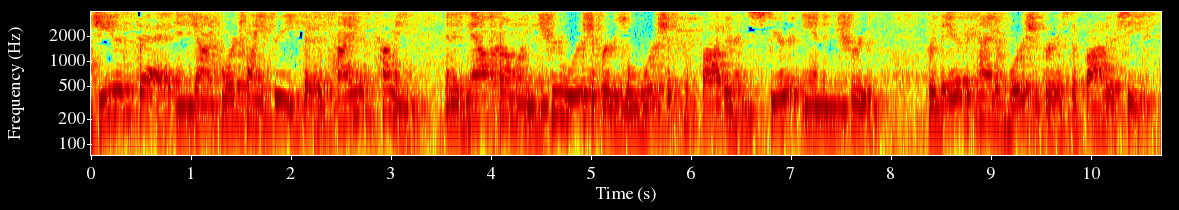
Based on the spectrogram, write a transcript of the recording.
Jesus said in John 4:23, he says, "A time is coming and is now come when the true worshipers will worship the Father in spirit and in truth, for they are the kind of worshipers the Father seeks."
